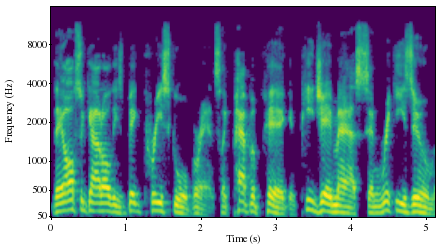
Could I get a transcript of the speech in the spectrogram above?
they also got all these big preschool brands like Peppa Pig and PJ Masks and Ricky Zoom.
